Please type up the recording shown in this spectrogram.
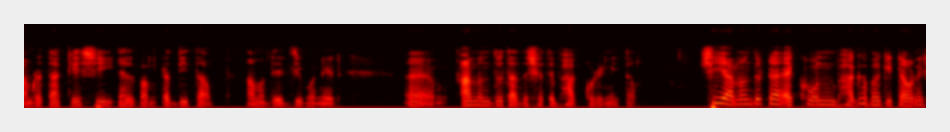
আমরা তাকে সেই অ্যালবামটা দিতাম। আমাদের জীবনের আনন্দ তাদের সাথে ভাগ করে নিতাম। সেই আনন্দটা এখন ভাগাভাগিটা অনেক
